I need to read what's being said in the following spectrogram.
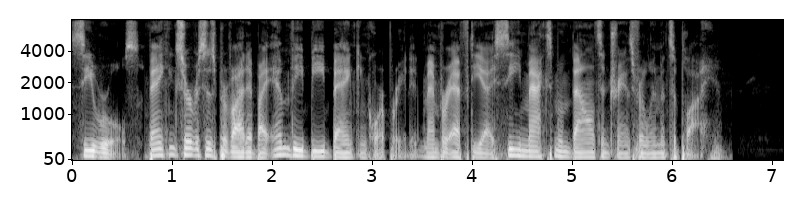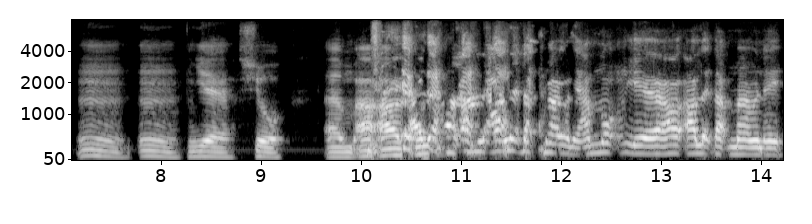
See rules. Banking services provided by MVB Bank Incorporated. Member FDIC. Maximum balance and transfer limits apply. Mm, mm, yeah, sure. Um, I'll, I'll, I'll, I'll, let that marinate. I'm not. Yeah, I'll, let that marinate.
